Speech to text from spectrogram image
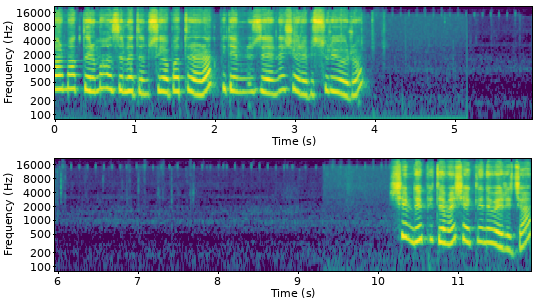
Parmaklarımı hazırladığım suya batırarak pidemin üzerine şöyle bir sürüyorum. Şimdi pideme şeklini vereceğim.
